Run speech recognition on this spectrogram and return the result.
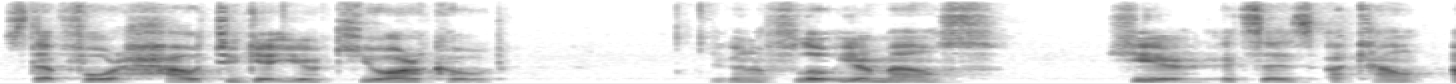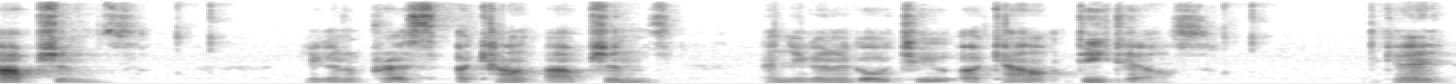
Step 4, how to get your QR code. You're going to float your mouse. Here it says account options. You're going to press account options and you're going to go to account details. Okay?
